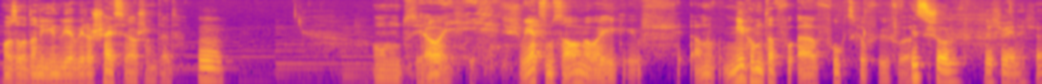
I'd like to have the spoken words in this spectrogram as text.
Was aber dann irgendwie wieder scheiße ausschaut. Halt. Hm. Und ja, ich, schwer zum sagen, aber ich, mir kommt Fu- ein 50er viel vor. Ist schon nicht wenig, ja.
